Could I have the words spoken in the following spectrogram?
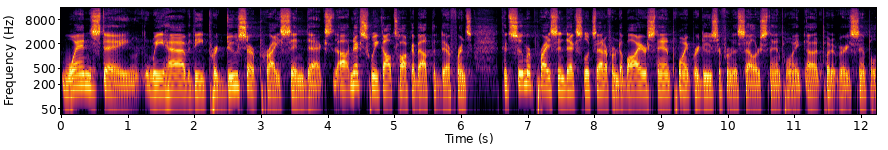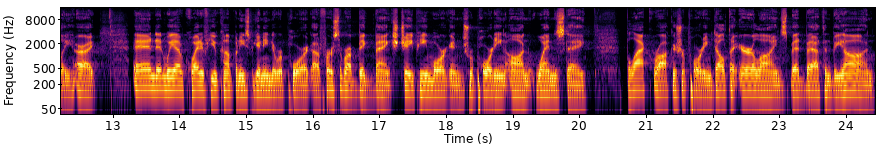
Wednesday, we have the Producer Price Index. Uh, next week, I'll talk about the difference. Consumer Price Index looks at it from the buyer standpoint, producer from the seller standpoint, uh, put it very simply. All right. And then we have quite a few companies beginning to report. Uh, first of our big banks, JP Morgan's reporting on Wednesday. BlackRock is reporting. Delta Airlines, Bed Bath and Beyond.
